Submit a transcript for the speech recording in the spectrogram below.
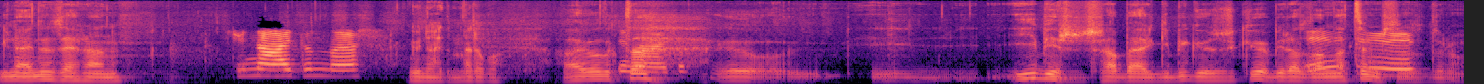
Günaydın Zehra Hanım. Günaydınlar. Günaydın, merhaba. Ayvalık'ta e, iyi bir haber gibi gözüküyor. Biraz Evet. anlatır mısınız durumu?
